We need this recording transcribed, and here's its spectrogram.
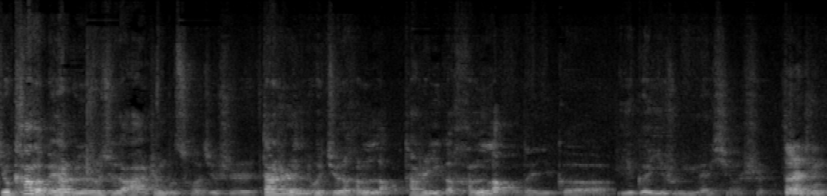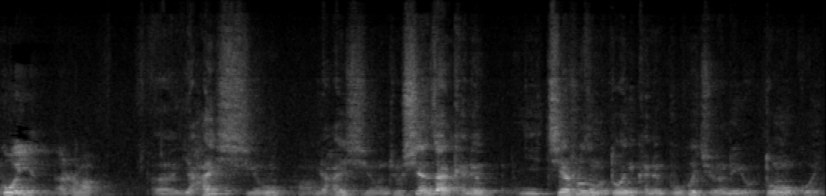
就看到表现主义的时候觉得啊，真不错，就是，但是，你会觉得很老，它是一个很老的一个一个艺术语言形式，但是挺过瘾的是吧？呃，也还行，也还行，就现在肯定你接触这么多，你肯定不会觉得那有多么过瘾，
